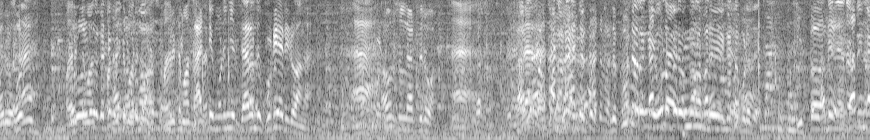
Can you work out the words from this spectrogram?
ஒரு பதினெட்டு மாதம் கட்டி முடிஞ்சு திறந்து குடியேறிடுவாங்க. கவுன்சில். ஆனா இந்த கூட்டரங்கு எவ்வளோ பேர் உட்கார மாதிரி கட்டப்படுது? இப்போ வந்து சார் இந்த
